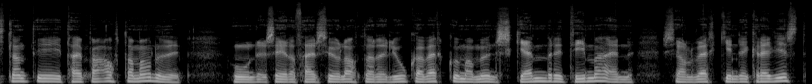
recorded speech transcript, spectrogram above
Íslandi í tæpa 8 mánuði. Hún segir að þær séu látnar ljúka verkum á mun skemmri tíma en sjálf verkinni krefjist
